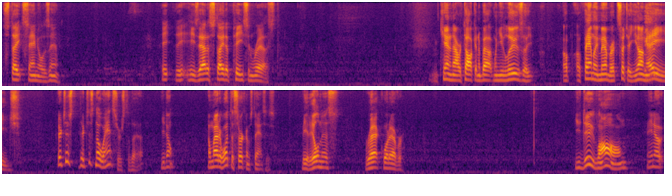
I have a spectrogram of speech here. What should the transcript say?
state Samuel is in? He, he's at a state of peace and rest. And Ken and I were talking about when you lose a, a, a family member at such a young age, there just, there just no answers to that. You don't, no matter what the circumstances, be it illness, wreck, whatever. You do long, you know,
